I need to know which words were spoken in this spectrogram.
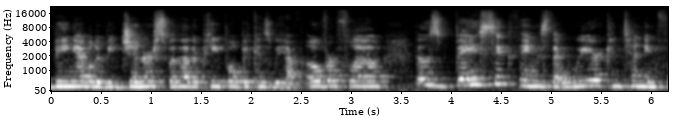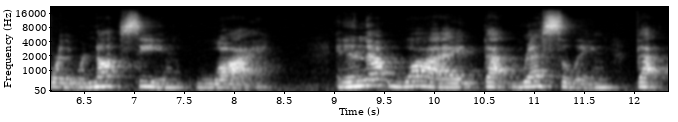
being able to be generous with other people because we have overflow. those basic things that we are contending for that we're not seeing, why? And in that why, that wrestling, that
